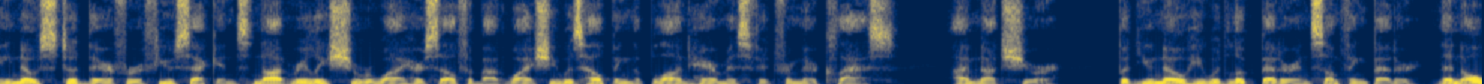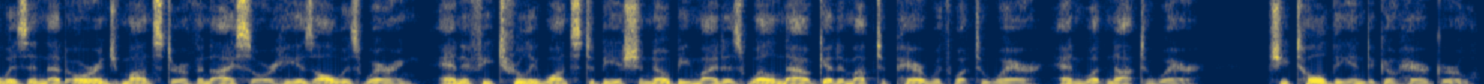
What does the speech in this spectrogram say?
Ino stood there for a few seconds not really sure why herself about why she was helping the blonde hair misfit from their class. I'm not sure. But you know he would look better in something better than always in that orange monster of an eyesore he is always wearing and if he truly wants to be a shinobi might as well now get him up to pair with what to wear and what not to wear. She told the indigo hair girl.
